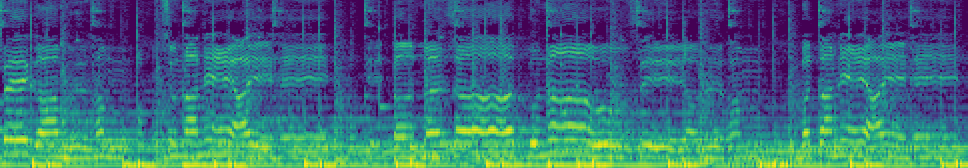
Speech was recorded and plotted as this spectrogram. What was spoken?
पैगाम हम सुनाने आए हैं। देता नजात गुनाहों से और हम बताने आए हैं।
